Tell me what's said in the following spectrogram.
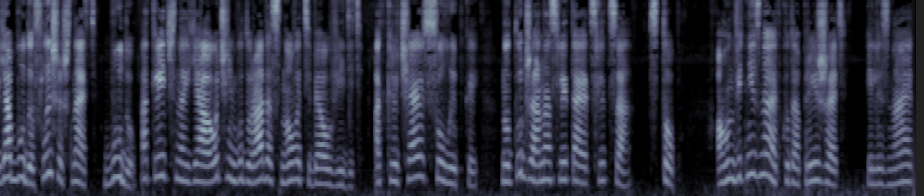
Я буду, слышишь, Насть? Буду. Отлично, я очень буду рада снова тебя увидеть. Отключаюсь с улыбкой. Но тут же она слетает с лица. Стоп. А он ведь не знает, куда приезжать. Или знает.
